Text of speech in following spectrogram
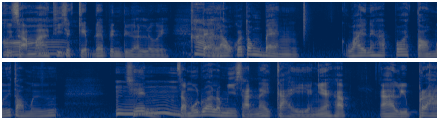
คือออสามารถที่จะเก็บได้เป็นเดือนเลยค่ะแต่เราก็ต้องแบ่งไว้นะครับ เพราะว่าต่อมื้อต่อมื้ออืมเช่น สมมุติว่าเรามีสันในไก่อย่างเงี้ยครับอ่าหรือปลา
